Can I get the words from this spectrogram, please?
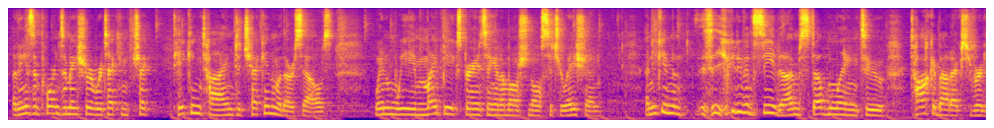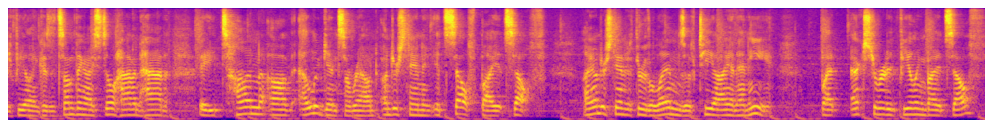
I think it's important to make sure we're taking, check, taking time to check in with ourselves when we might be experiencing an emotional situation and you can even you can even see that I'm stumbling to talk about extroverted feeling because it's something I still haven't had a ton of elegance around understanding itself by itself. I understand it through the lens of TI and NE, but extroverted feeling by itself,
